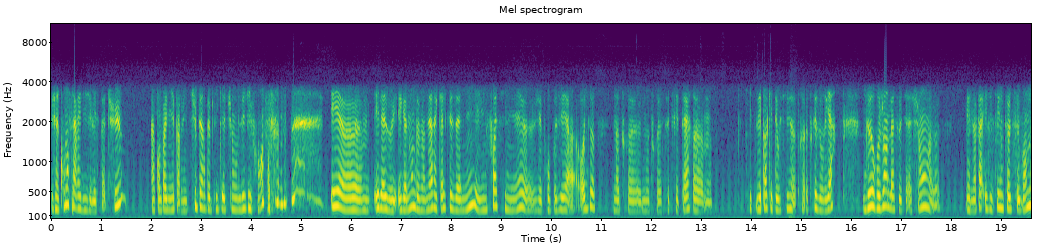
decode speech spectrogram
j'ai commencé à rédiger les statuts, accompagnée par une superbe application Légifrance et, euh, et l'aide également de ma mère et quelques amis. Et une fois signé, euh, j'ai proposé à Aude, notre, notre secrétaire, euh, qui à l'époque était aussi notre trésorière, de rejoindre l'association. euh, et elle n'a pas hésité une seule seconde.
